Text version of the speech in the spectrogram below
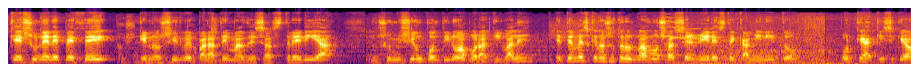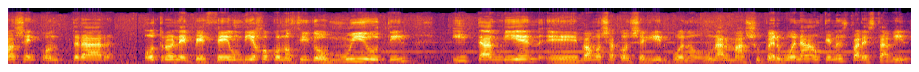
que es un NPC que nos sirve para temas de sastrería su misión continúa por aquí, ¿vale? El tema es que nosotros vamos a seguir este caminito, porque aquí sí que vamos a encontrar otro NPC, un viejo conocido muy útil, y también eh, vamos a conseguir, bueno, un arma súper buena, aunque no es para esta build.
